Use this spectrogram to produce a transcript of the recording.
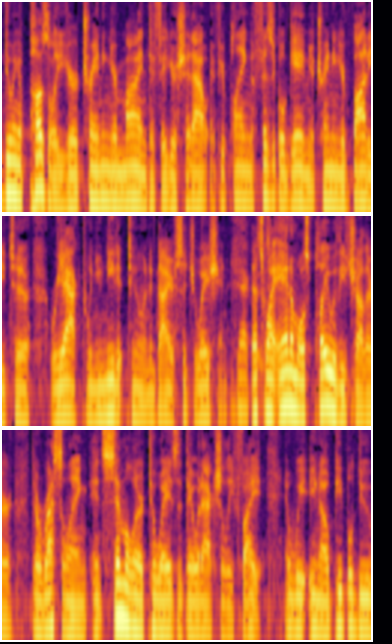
doing a puzzle, you're training your mind to figure shit out. If you're playing a physical game, you're training your body to react when you need it to in a dire situation. Exactly. That's why animals play with each other. They're wrestling. It's similar to ways that they would actually fight. And we, you know, people do,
